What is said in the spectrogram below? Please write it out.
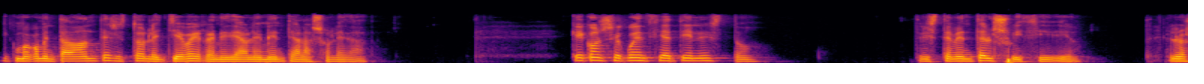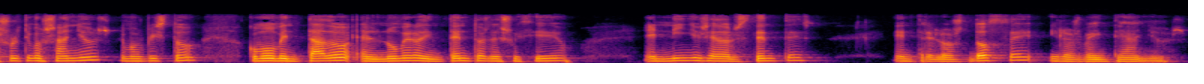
Y como he comentado antes, esto les lleva irremediablemente a la soledad. ¿Qué consecuencia tiene esto? Tristemente el suicidio. En los últimos años hemos visto cómo ha aumentado el número de intentos de suicidio en niños y adolescentes entre los 12 y los 20 años.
